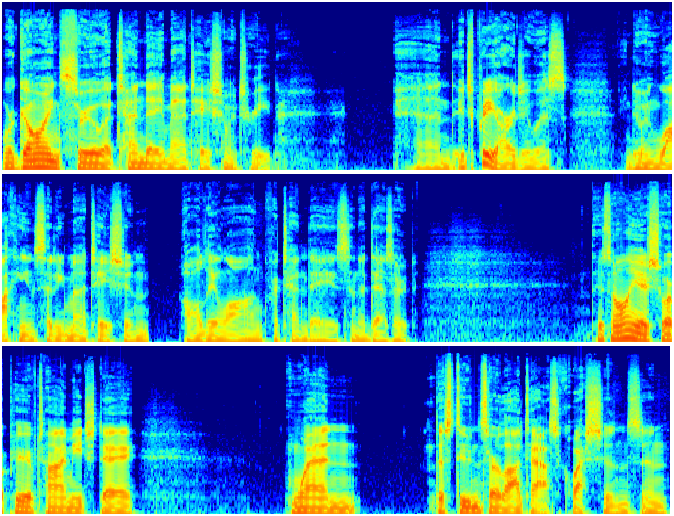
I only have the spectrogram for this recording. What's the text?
we're going through a 10 day meditation retreat. And it's pretty arduous doing walking and sitting meditation all day long for 10 days in the desert. There's only a short period of time each day when the students are allowed to ask questions and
